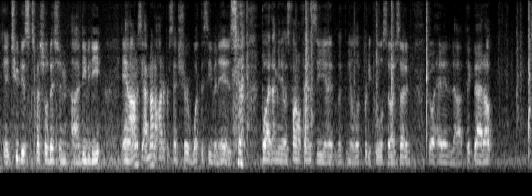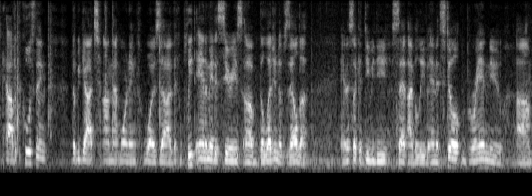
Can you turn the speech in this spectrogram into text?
okay, two disc special edition DVD. And honestly, I'm not 100% sure what this even is, but I mean, it was Final Fantasy, and it looked, you know looked pretty cool, so I decided to go ahead and uh, pick that up. Uh, but the coolest thing that we got on that morning was uh, the complete animated series of The Legend of Zelda. And it's like a DVD set, I believe, and it's still brand new, um,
